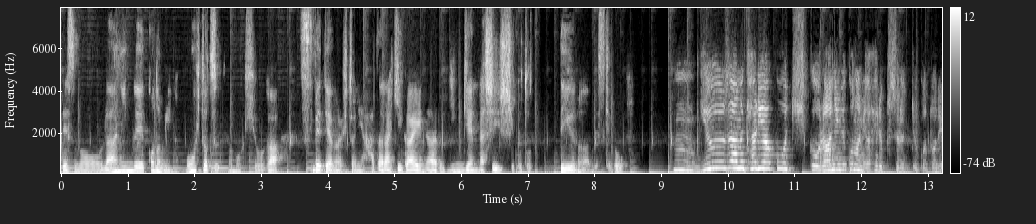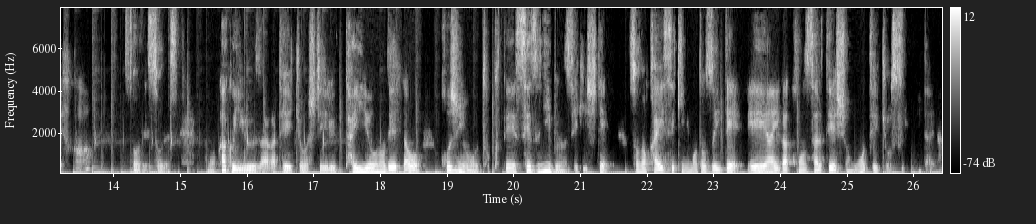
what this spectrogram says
で、そのラーニングエコノミーのもう一つの目標が、すべての人に働きがいのある人間らしい仕事っていうのなんですけど、うん、ユーザーのキャリア構築をラーニングエコノミーがヘルプするっていうことですか？そうです、そうです。あの各ユーザーが提供している大量のデータを個人を特定せずに分析して、その解析に基づいて AI がコンサルテーションを提供するみたいな。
